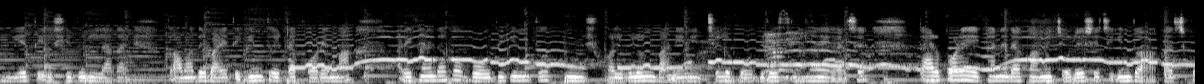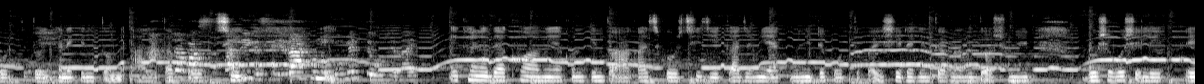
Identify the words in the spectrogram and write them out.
ধুয়ে তেল সিঁদুর লাগায়। তো আমাদের বাড়িতে কিন্তু এটা করে মা। আর এখানে দেখো বৌদি কিন্তু ফলগুলো বানিয়ে নিচ্ছিল, বৌদিরও স্নান হয়ে গেছে। তারপরে এখানে দেখো আমি চলে এসেছি কিন্তু আকাশ করতে, তো এখানে কিন্তু আমি আলতা করছি। এখানে দেখো আমি এখন কিন্তু আকাশ করছি, যে কাজ আমি এক মিনিটে করতে পারি সেটা কিন্তু এখন আমি দশ মিনিট বসে বসে লেটে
